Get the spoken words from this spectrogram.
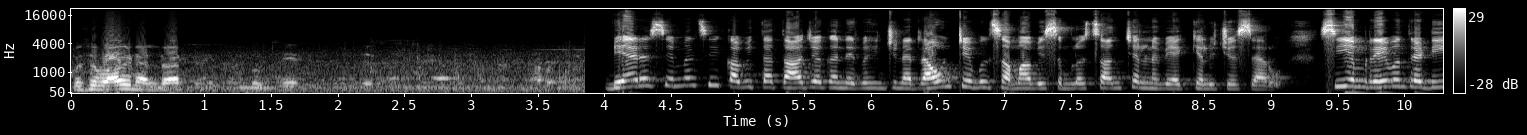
కొంచెం బాగుండాలి రా బీఆర్ఎస్ ఎమ్మెల్సీ కవిత తాజాగా నిర్వహించిన రౌండ్ టేబుల్ సమావేశంలో సంచలన వ్యాఖ్యలు చేశారు. సీఎం రేవంత్ రెడ్డి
